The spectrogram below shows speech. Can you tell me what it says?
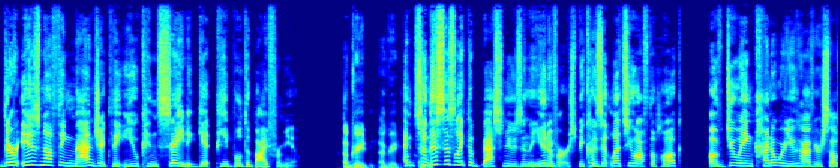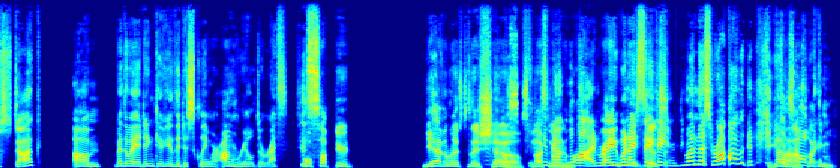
There is nothing magic that you can say to get people to buy from you. Agreed. Agreed. And so Agreed. this is like the best news in the universe because it lets you off the hook of doing kind of where you have yourself stuck. Um, by the way, I didn't give you the disclaimer. I'm real direct. Oh fuck, dude. You haven't listened to the show. Fucking right when I say, "Hey, you're doing this wrong," no, fucking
